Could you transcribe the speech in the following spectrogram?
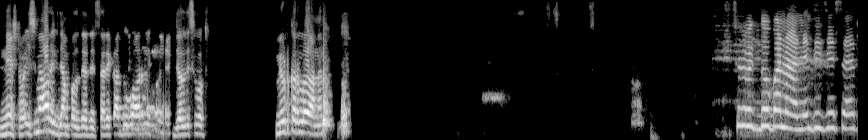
नेक्स्ट इसमें और एग्जांपल दे दे, सर एक आध दो और जल्दी से म्यूट कर लो, आनंद। सर एक दो बनाने दीजिए, सर।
